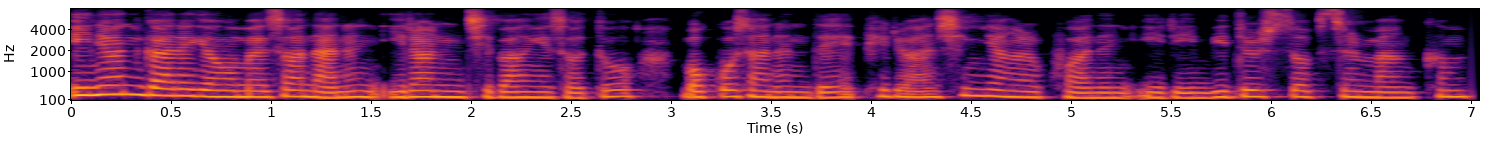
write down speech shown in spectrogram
2년간의 경험에서 나는 이런 지방에서도 먹고 사는데 필요한 식량을 구하는 일이 믿을 수 없을 만큼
